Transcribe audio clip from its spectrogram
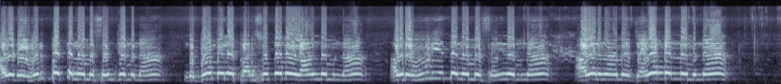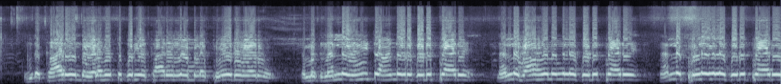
அவருடைய விருப்பத்தை நம்ம செஞ்சோம்னா இந்த பூமியில பரிசுத்தமா வாழ்ந்தோம்னா அவருடைய ஊழியத்தை நம்ம செய்தோம்னா அவர் நாம ஜெபம் பண்ணோம்னா இந்த காரியம் இந்த உலகத்துக்குரிய காரியம் நம்மளை தேடி வரும். நமக்கு நல்ல வீட்டு ஆண்டவர் கொடுப்பாரு நல்ல வாகனங்களை கொடுப்பாரு நல்ல பிள்ளைகளை கொடுப்பாரு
